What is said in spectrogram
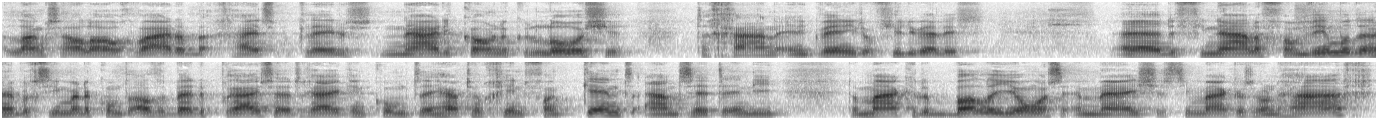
langs alle hoogwaardigheidsbekleders, naar die koninklijke loge te gaan. En ik weet niet of jullie wel eens uh, de finale van Wimbledon hebben gezien, maar dan komt altijd bij de prijsuitreiking komt de hertogin van Kent aanzetten. En die, dan maken de ballenjongens en meisjes, die maken zo'n haag.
